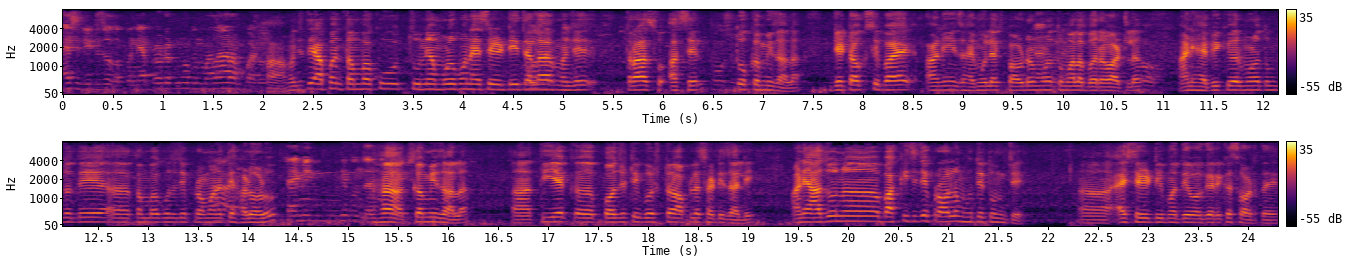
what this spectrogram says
ऍसिडिटीचा होता पण या प्रोडक्ट मधून मला आराम पडला हा म्हणजे ते आपण तंबाखू चुन्यामुळे पण ऍसिडिटी त्याला शकते. म्हणजे त्रास हो- असेल होऊ शकते. तो कमी झाला डिटॉक्सिफाय आणि झायमोलॅक्स पावडरमुळे. तुम्हाला बरं वाटलं हो. आणि हॅबी क्युअरमुळे तुमचं ते तंबाखूचं जे प्रमाण आहे ते हा. हळूहळू हा कमी झालं ती एक पॉझिटिव्ह गोष्ट आपल्यासाठी झाली आणि अजून बाकीचे जे प्रॉब्लेम होते तुमचे ऍसिडिटी मध्ये वगैरे कसं वाटतंय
